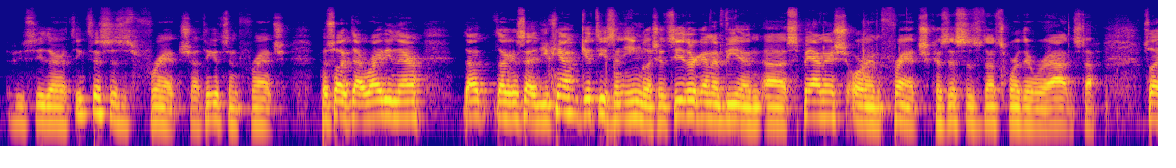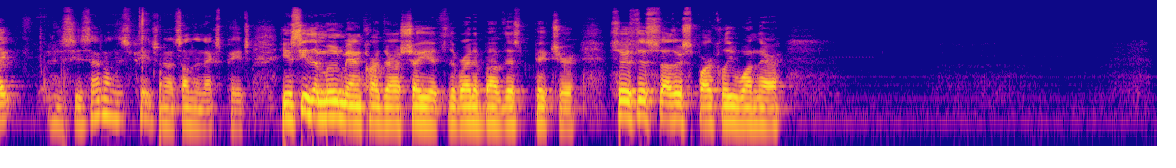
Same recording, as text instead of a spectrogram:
If you see there, I think this is French. I think it's in French. But it's like that writing there, that like I said, you can't get these in English. It's either going to be in uh, Spanish or in French because this is that's where they were at and stuff. So like see, is that on this page? No, it's on the next page. You can see the Moon Man card there. I'll show you. It's the right above this picture. So there's this other sparkly one there.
